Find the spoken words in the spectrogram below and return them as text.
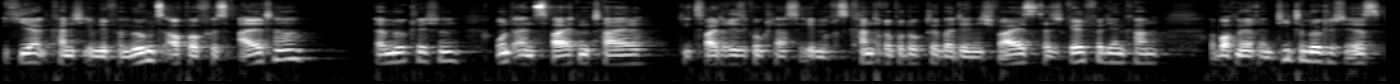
hier kann ich eben den Vermögensaufbau fürs Alter ermöglichen und einen zweiten Teil die zweite Risikoklasse eben riskantere Produkte, bei denen ich weiß, dass ich Geld verlieren kann, aber auch mehr Rendite möglich ist.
